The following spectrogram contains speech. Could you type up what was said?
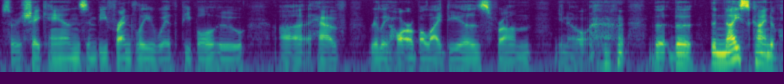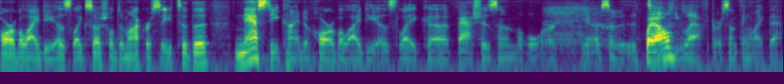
sort of shake hands and be friendly with people who uh, have really horrible ideas from you know the the the nice kind of horrible ideas like social democracy to the nasty kind of horrible ideas like uh, fascism or you know some well, tanky left or something like that.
